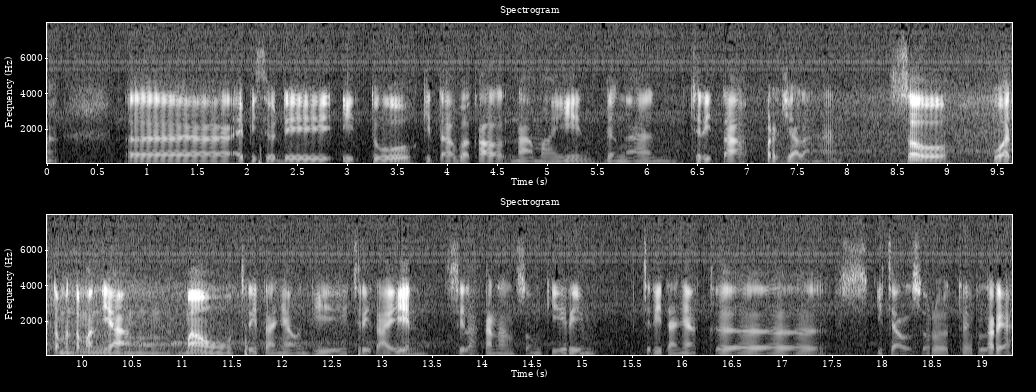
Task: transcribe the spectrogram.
Nah uh, episode itu kita bakal namain dengan cerita perjalanan. So buat teman-teman yang mau ceritanya diceritain silahkan langsung kirim ceritanya ke Ical Soro Traveler ya.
